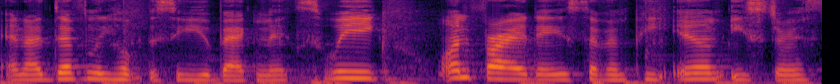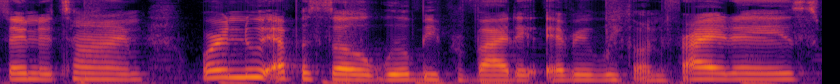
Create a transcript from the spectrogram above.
and I definitely hope to see you back next week on Friday, 7 p.m. Eastern Standard Time, where a new episode will be provided every week on Fridays.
